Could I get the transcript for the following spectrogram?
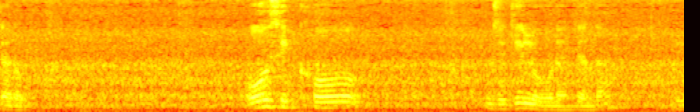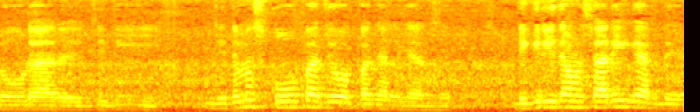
ਕਰੋ। ਉਹ ਸਿੱਖੋ ਜਿਹਦੀ ਲੋੜ ਹੈ ਜਦਾਂ ਲੋੜ ਆ ਰਹੀ, ਜਿਹਦੀ, ਜਿਹਦੇ ਮੈਂ ਸਕੋਪ ਆ ਜੋ ਆਪਾਂ ਗੱਲ ਕਰਦੇ। ਡਿਗਰੀ ਤਾਂ ਹੁਣ ਸਾਰੇ ਹੀ ਕਰਦੇ ਆ।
